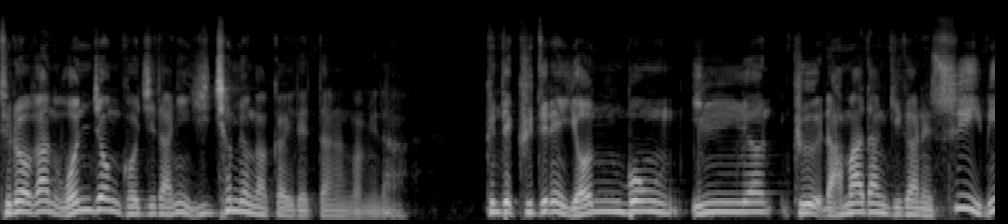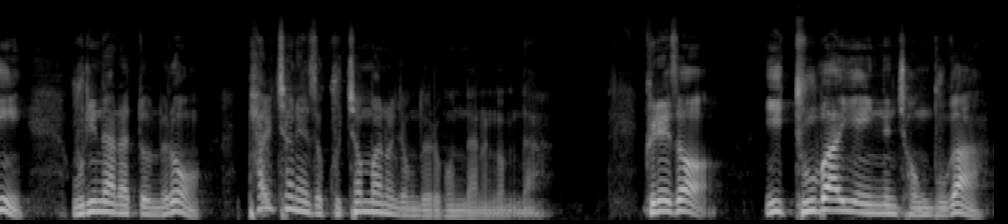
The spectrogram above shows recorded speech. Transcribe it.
들어간 원정 거지단이 2천 명 가까이 됐다는 겁니다. 근데 그들의 연봉 1년 그 라마단 기간의 수입이 우리나라 돈으로 8천에서 9천만 원 정도를 번다는 겁니다. 그래서 이 두바이에 있는 정부가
